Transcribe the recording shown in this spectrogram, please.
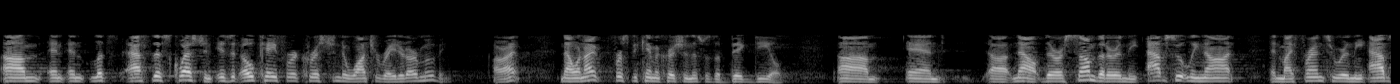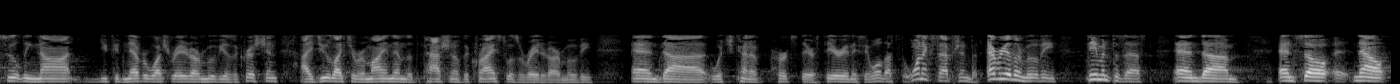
Um, and, and let's ask this question. Is it okay for a Christian to watch a rated R movie? All right? Now, when I first became a Christian, this was a big deal. Um, and uh, now, there are some that are in the absolutely not, and my friends who are in the absolutely not, you could never watch rated R movie as a Christian. I do like to remind them that The Passion of the Christ was a rated R movie, and uh, which kind of hurts their theory. And they say, well, that's the one exception, but every other movie, demon possessed. And um, and so uh, now,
